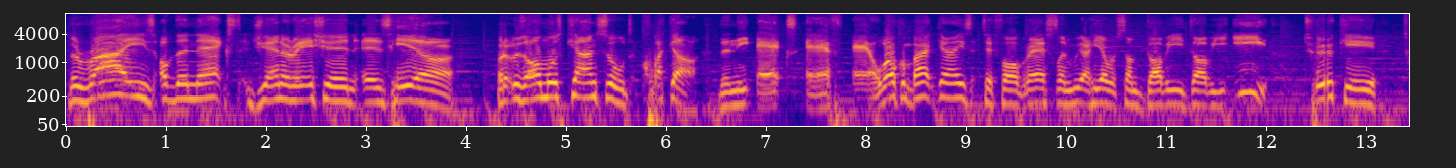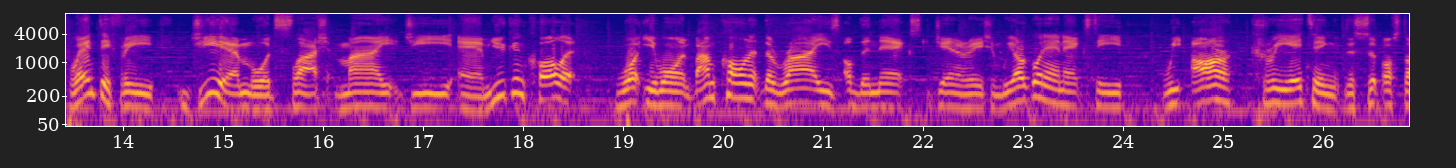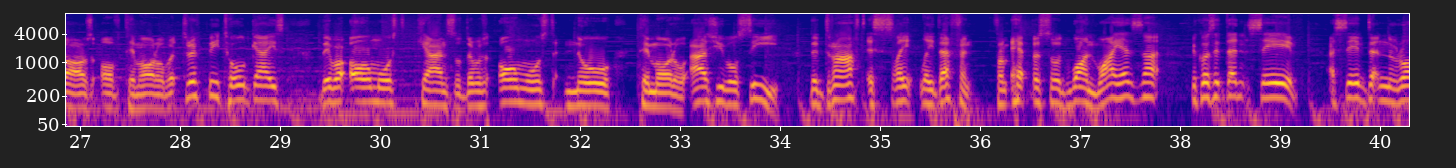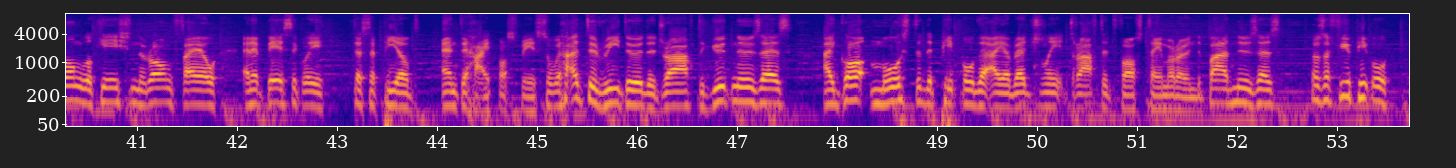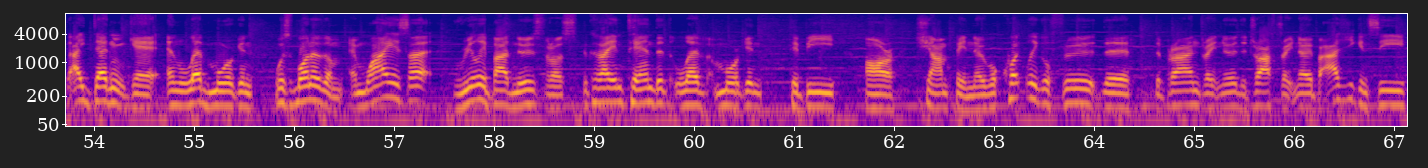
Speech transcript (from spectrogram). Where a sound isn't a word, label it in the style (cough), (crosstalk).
The rise of the next generation is here, but it was almost cancelled quicker than the XFL. Welcome back, guys, to Fog Wrestling. We are here with some WWE 2K23 GM mode slash my GM. You can call it what you want, but I'm calling it the rise of the next generation. We are going to NXT. We are creating the superstars of tomorrow. But truth be told, guys, they were almost cancelled. There was almost no tomorrow. As you will see, the draft is slightly different from episode 1. Why is that? Because it didn't save. I saved it in the wrong location, the wrong file, and it basically disappeared into hyperspace. So we had to redo the draft. The good news is I got most of the people that I originally drafted first time around. The bad news is there's a few people that I didn't get, and Liv Morgan was one of them. And why is that really bad news for us? Because I intended Liv Morgan to be our champion. Now we'll quickly go through the the brand right now, the draft right now. But as you can see,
